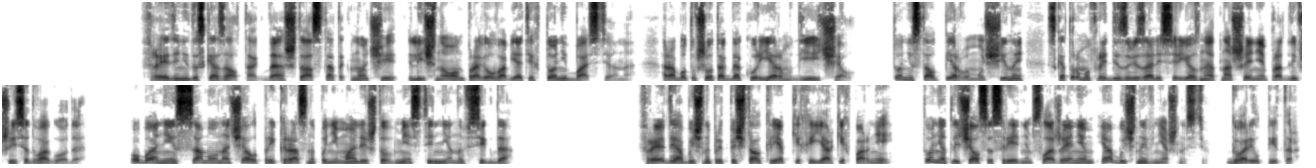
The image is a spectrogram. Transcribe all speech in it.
Фредди не досказал тогда, что остаток ночи лично он провел в объятиях Тони Бастиана, работавшего тогда курьером в DHL. Тони стал первым мужчиной, с которым у Фредди завязались серьезные отношения, продлившиеся два года. Оба они с самого начала прекрасно понимали, что вместе не навсегда. Фредди обычно предпочитал крепких и ярких парней. Тони отличался средним сложением и обычной внешностью, говорил Питер.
